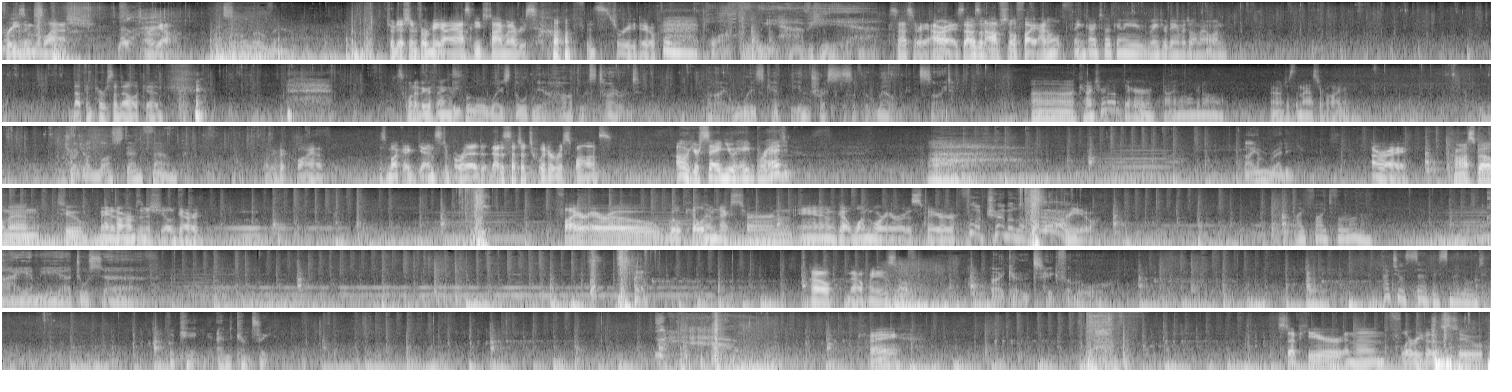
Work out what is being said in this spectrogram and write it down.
freezing slash, there we go. It's all over now. Tradition for me, I ask each time when I resolve. it's true, you do. What do we have here? Accessory. Alright, so that was an optional fight. I don't think I took any major damage on that one. Nothing personnel, kid. It's one of your things. People always thought me a heartless tyrant, but I always kept the interests of the realm in sight. Uh, can I turn up their dialogue at all? No, just the master volume. Treasure lost and found. That's a bit quiet. Is Muck against bread? That is such a Twitter response. Oh, you're saying you hate bread? Alright. Crossbowman, two man at arms, and a shield guard. Fire arrow will kill him next turn, and we've got one more arrow to spare For Camelot! for you. I fight for honor. I am here to serve. Oh, no, we need a stealth. I can take them all. At your service, my lord. For king and country. Okay. Step here, and then flurry those two.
